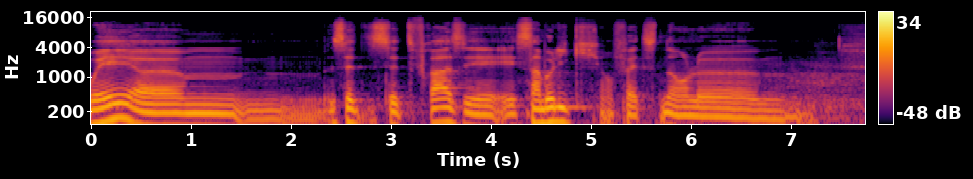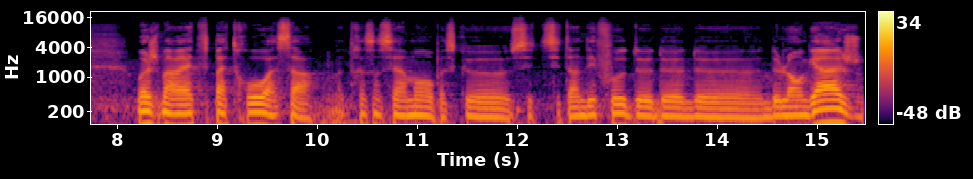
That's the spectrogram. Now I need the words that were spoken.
Oui, euh, cette, phrase est, symbolique en fait dans le. Moi, je m'arrête pas trop à ça, très sincèrement, parce que c'est un défaut de, de, langage.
